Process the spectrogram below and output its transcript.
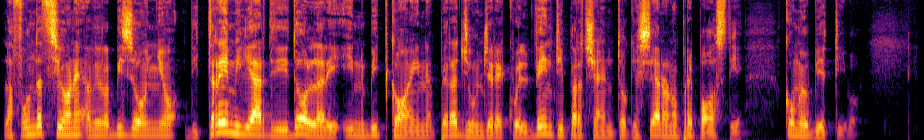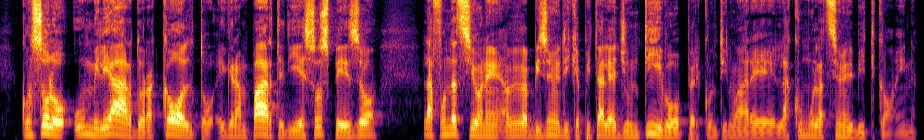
la fondazione aveva bisogno di 3 miliardi di dollari in bitcoin per raggiungere quel 20% che si erano preposti come obiettivo. Con solo un miliardo raccolto e gran parte di esso speso, la fondazione aveva bisogno di capitale aggiuntivo per continuare l'accumulazione di bitcoin.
